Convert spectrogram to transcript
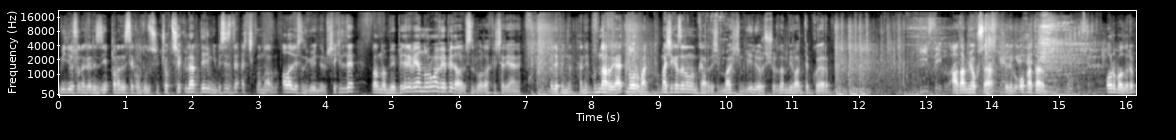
video sonuna kadar izleyip bana destek olduğunuz için çok teşekkürler. Dediğim gibi siz de açıklamalardan alabilirsiniz güvenilir bir şekilde. Random VP'leri veya normal VP de alabilirsiniz bu arada arkadaşlar yani. Ödepinden hani bunlar da gayet normal. Maçı kazanalım kardeşim. Bak şimdi geliyoruz şuradan bir tap koyarım. Adam yoksa şöyle bir ok atarım. Orb alırım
